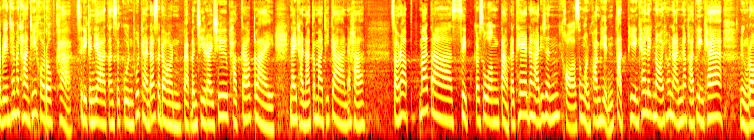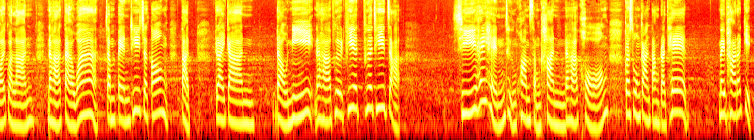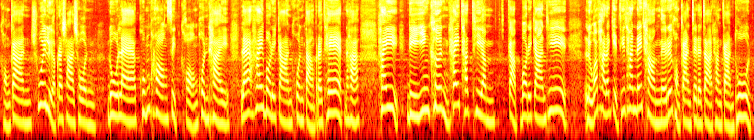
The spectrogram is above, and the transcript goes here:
กับเรียนท่านประธานที่เคารพค่ะ สิริกัญญาตันสกุล ผู้แทนราษฎร แบบบัญชีรายชื่อพักก้าวไกล ในฐานะกรรมาธิการนะคะสำหรับมาตรา 10 กระทรวงต่างประเทศนะคะ ที่ฉันขอสงวนความเห็นตัดเพียงแค่เล็กน้อยเท่านั้นนะคะ เพียงแค่ 100 กว่าล้านนะคะ แต่ว่าจำเป็นที่จะต้องตัดรายการเหล่านี้นะคะเพื่อเพื่อเพื่อที่จะชี้ให้เห็นถึงความสำคัญนะคะของกระทรวงการต่างประเทศ ในภารกิจของการช่วยเหลือประชาชน ดูแลคุ้มครองสิทธิ์ของคนไทย และให้บริการคนต่างประเทศนะคะให้ดียิ่งขึ้นให้ทัดเทียม กับบริการที่หรือว่าภารกิจที่ท่านได้ทำในเรื่องของการเจรจาทางการทูต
